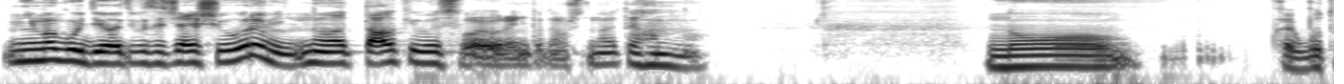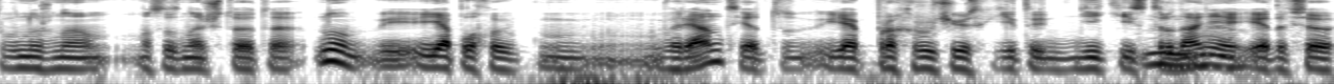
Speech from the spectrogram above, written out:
Не могу делать высочайший уровень, но отталкиваю свой уровень, потому что ну, это говно. Ну, как будто бы нужно осознать, что это... Ну, я плохой вариант, я, я прохожу через какие-то дикие страдания, да. и это все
